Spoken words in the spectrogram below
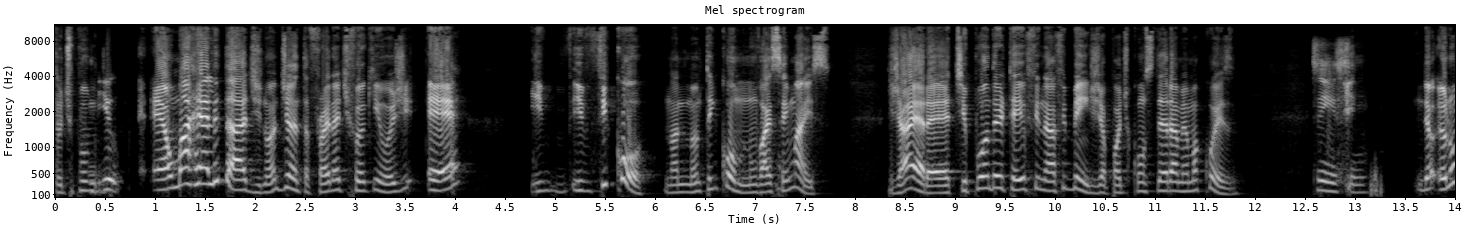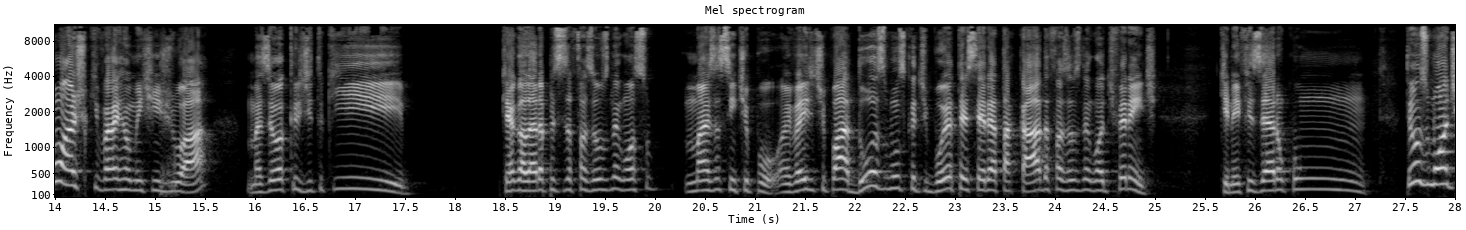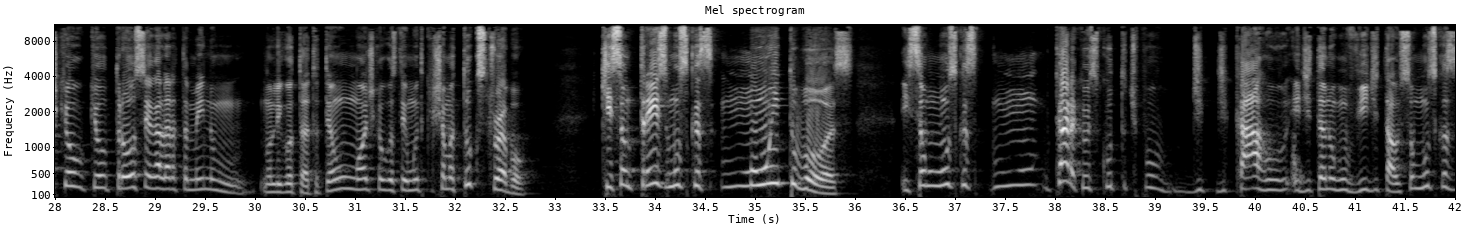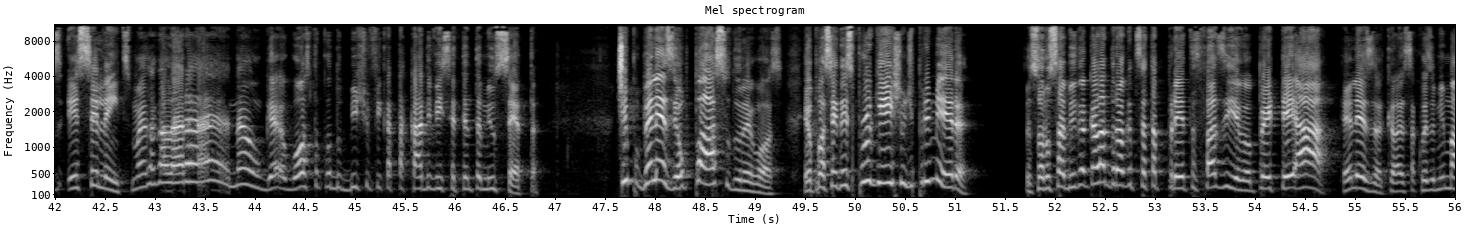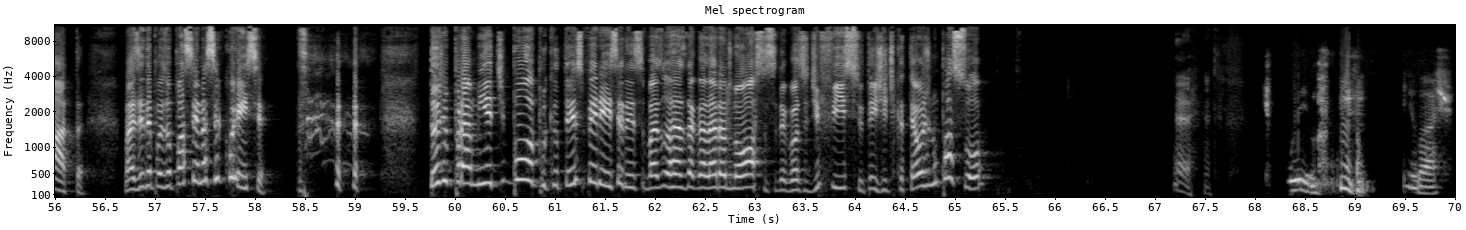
Então, tipo, Viu? é uma realidade, não adianta. Friday Night Funkin' hoje é e, e ficou. Não, não tem como, não vai ser mais. Já era, é tipo Undertale, FNAF e Band, já pode considerar a mesma coisa. Sim, sim. Eu, eu não acho que vai realmente enjoar, mas eu acredito que que a galera precisa fazer uns negócios mais assim, tipo, ao invés de tipo, ah, duas músicas de boi, a terceira é atacada, fazer uns negócios diferentes. Que nem fizeram com. Tem uns mods que eu, que eu trouxe e a galera também não, não ligou tanto. Tem um mod que eu gostei muito que chama Tux Trouble. Que são três músicas muito boas. E são músicas. hum, cara, que eu escuto, tipo, de, de carro, editando algum vídeo e tal. E são músicas excelentes. Mas a galera, é, não, eu gosto quando o bicho fica atacado e vem 70 mil seta. Tipo, beleza, eu passo do negócio. Eu passei da Spurgation de primeira. Eu só não sabia o que aquela droga de seta preta fazia. Eu apertei, ah, beleza, aquela, essa coisa me mata. Mas aí depois eu passei na sequência. então, pra mim é de boa, porque eu tenho experiência nisso. Mas o resto da galera, nossa, esse negócio é difícil. Tem gente que até hoje não passou. É. Fui eu. eu acho.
